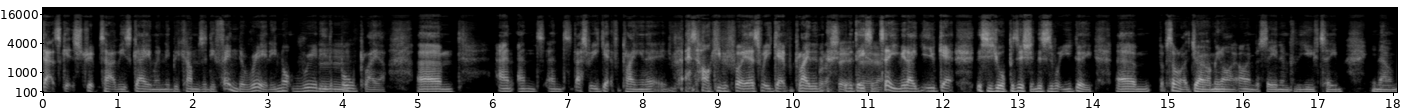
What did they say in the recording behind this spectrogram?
that gets stripped out of his game and he becomes a defender, really, not really the Mm. ball player. Um, and and and that's what you get for playing in a as I argued before. That's what you get for playing in, in a decent yeah. team. You know, you get this is your position, this is what you do. Um, but someone like Joe, I mean, I, I remember seeing him for the youth team. You know,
